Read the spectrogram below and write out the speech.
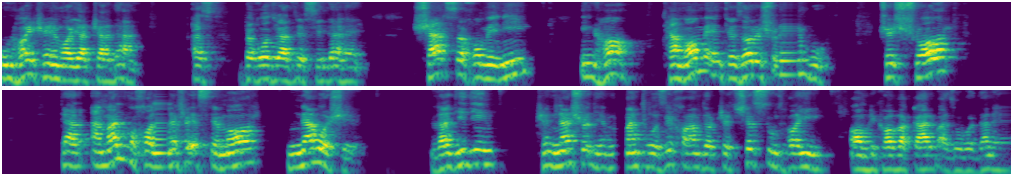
اونهایی که حمایت کردن از به قدرت رسیدن شخص خمینی اینها تمام انتظارشون این بود که شعار در عمل مخالف استعمار نباشه و دیدیم که نشده. من توضیح خواهم داد که چه سودهایی آمریکا و غرب از آوردن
